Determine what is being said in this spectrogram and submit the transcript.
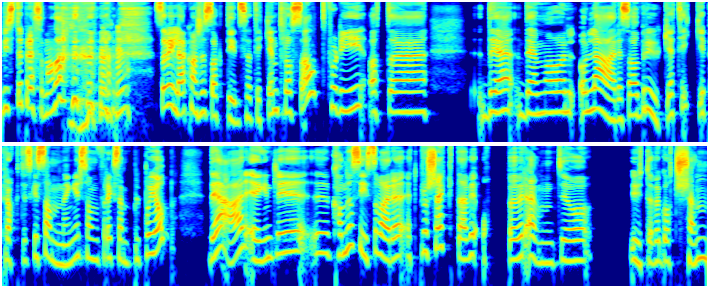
hvis du presser meg, da, så ville jeg kanskje sagt dydsetikken tross alt, fordi at uh, det, det med å, å lære seg å bruke etikk i praktiske sammenhenger, som f.eks. på jobb, det er egentlig, eh, kan jo sies å være et prosjekt der vi oppøver evnen til å utøve godt skjønn.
